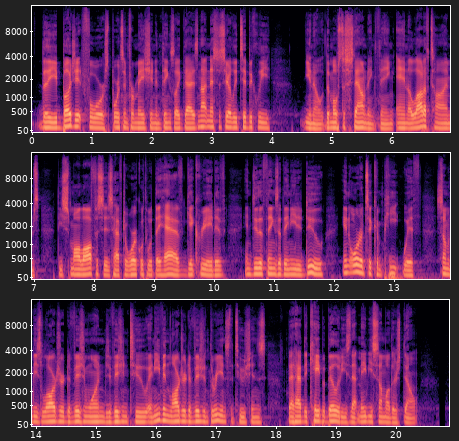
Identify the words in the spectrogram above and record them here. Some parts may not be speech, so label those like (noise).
the budget for sports information and things like that is not necessarily typically you know the most astounding thing and a lot of times these small offices have to work with what they have get creative and do the things that they need to do in order to compete with some of these larger Division One, Division Two, and even larger Division Three institutions that have the capabilities that maybe some others don't.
